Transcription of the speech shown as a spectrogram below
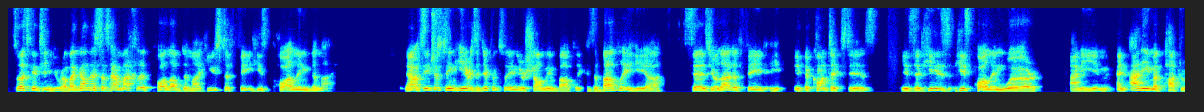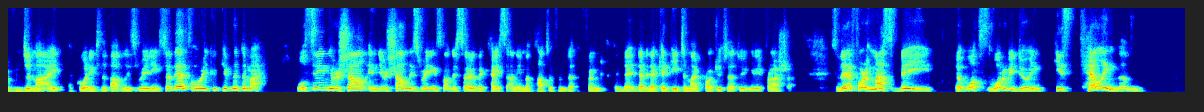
So let's continue. Rabbi Gamliel says how machle poalav demai. He used to feed his poalim demai. Now, what's interesting here is the difference between Yerushalmi and Bavli, because the Bavli here says you're allowed to feed. If the context is is that his his polim were aniyim, and aniyim are patru from demai, according to the Bavli's reading. So therefore, he could give them demai. We'll see in Yerushalmi, in Yerushalmi's reading, it's not necessarily the case aniyim are patru from, from that can eat demai produce without doing any frasha. So therefore, it must be that what's what are we doing? He's telling them,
